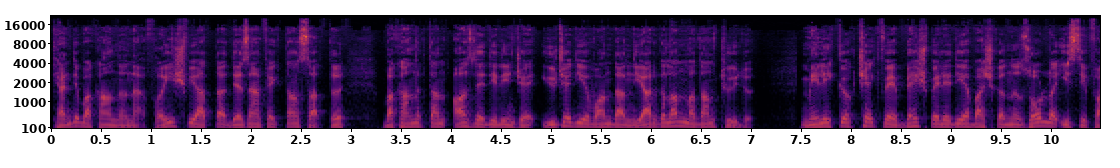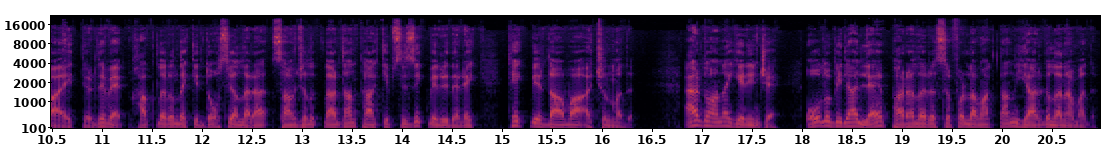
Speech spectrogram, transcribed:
kendi bakanlığına fahiş fiyatla dezenfektan sattı, bakanlıktan azledilince Yüce Divan'dan yargılanmadan tüydü. Melih Gökçek ve 5 belediye başkanını zorla istifa ettirdi ve haklarındaki dosyalara savcılıklardan takipsizlik verilerek tek bir dava açılmadı. Erdoğan'a gelince, oğlu Bilal'le paraları sıfırlamaktan yargılanamadı.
